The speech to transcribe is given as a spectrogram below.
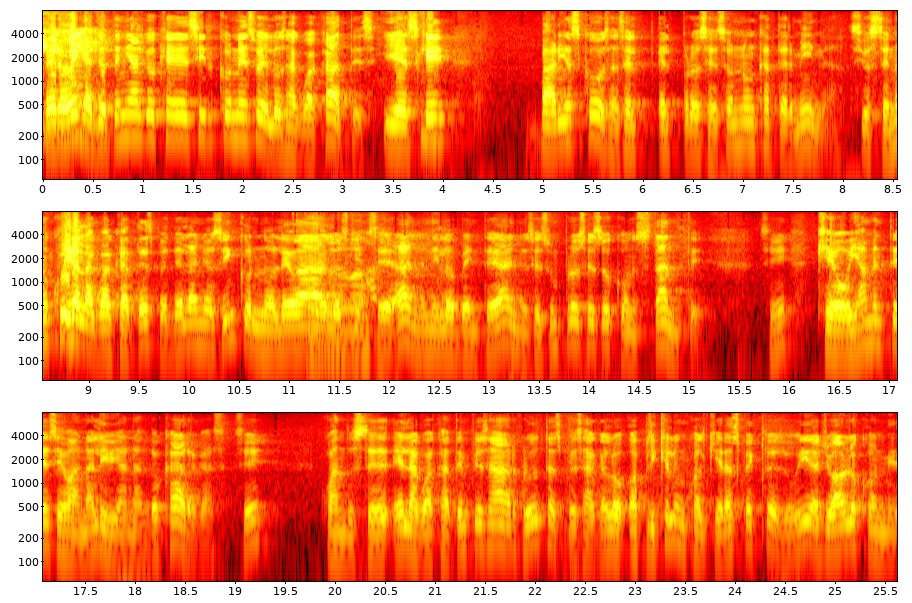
Pero venga, yo tenía algo que decir con eso de los aguacates y es que varias cosas, el, el proceso nunca termina. Si usted no cuida el aguacate después del año 5, no le va a dar los verdad. 15 años ni los 20 años, es un proceso constante, ¿sí? Que obviamente se van alivianando cargas, ¿sí? Cuando usted el aguacate empieza a dar frutas, pues hágalo, aplíquelo en cualquier aspecto de su vida. Yo hablo con mi-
